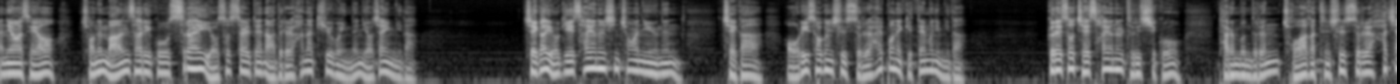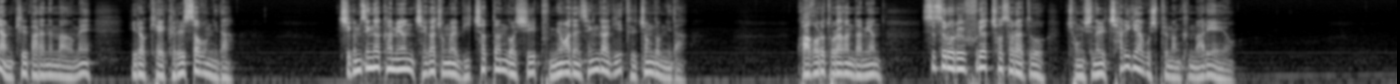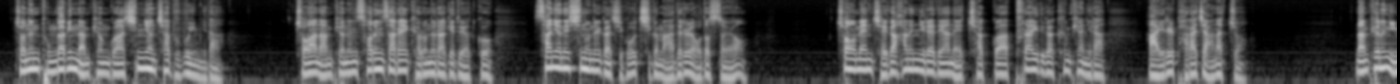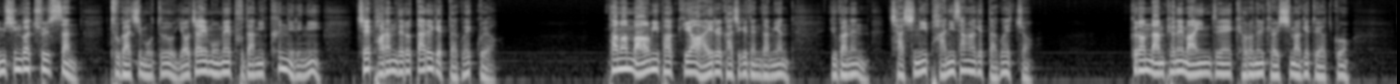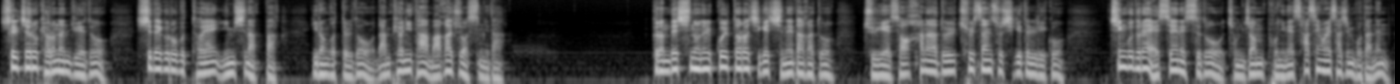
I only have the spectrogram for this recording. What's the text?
안녕하세요. 저는 40살이고 슬아의 6살 된 아들을 하나 키우고 있는 여자입니다. 제가 여기에 사연을 신청한 이유는 제가 어리석은 실수를 할 뻔했기 때문입니다. 그래서 제 사연을 들으시고 다른 분들은 저와 같은 실수를 하지 않길 바라는 마음에 이렇게 글을 써봅니다. 지금 생각하면 제가 정말 미쳤던 것이 분명하단 생각이 들 정도입니다. 과거로 돌아간다면 스스로를 후려쳐서라도 정신을 차리게 하고 싶을 만큼 말이에요. 저는 동갑인 남편과 10년차 부부입니다. 저와 남편은 30살에 결혼을 하게 되었고 4년의 신혼을 가지고 지금 아들을 얻었어요. 처음엔 제가 하는 일에 대한 애착과 프라이드가 큰 편이라 아이를 바라지 않았죠. 남편은 임신과 출산 두 가지 모두 여자의 몸에 부담이 큰 일이니 제 바람대로 따르겠다고 했고요. 다만 마음이 바뀌어 아이를 가지게 된다면 육아는 자신이 반 이상 하겠다고 했죠. 그런 남편의 마인드에 결혼을 결심하게 되었고, 실제로 결혼한 뒤에도 시댁으로부터의 임신 압박, 이런 것들도 남편이 다 막아주었습니다. 그런데 신혼을 꿀 떨어지게 지내다가도 주위에서 하나둘 출산 소식이 들리고 친구들의 SNS도 점점 본인의 사생활 사진보다는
